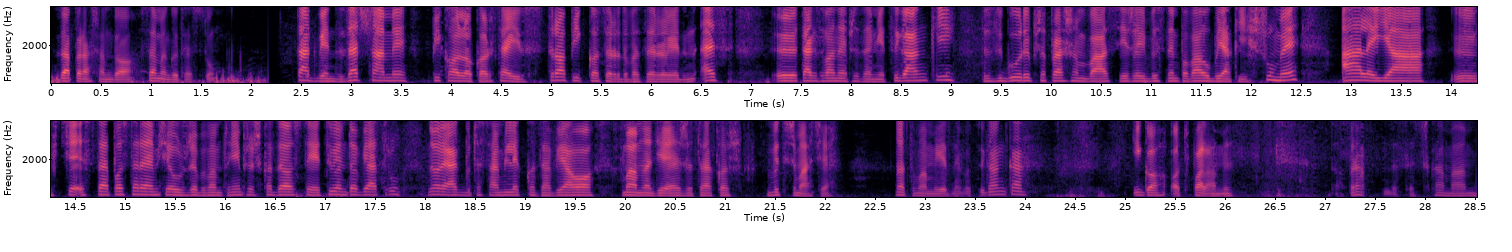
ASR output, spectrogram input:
Zapraszam do samego testu. Tak więc zaczynamy. Piccolo Corsairs Tropic Ko0201S, yy, tak zwane przeze mnie cyganki. Z góry przepraszam Was, jeżeli występowałyby jakieś szumy, ale ja postarałem się już, żeby Wam to nie przeszkadzało, stoję tyłem do wiatru, no ale jakby czasami lekko zawiało, mam nadzieję, że to jakoś wytrzymacie. No tu mamy jednego cyganka i go odpalamy. Dobra, deseczka mam.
